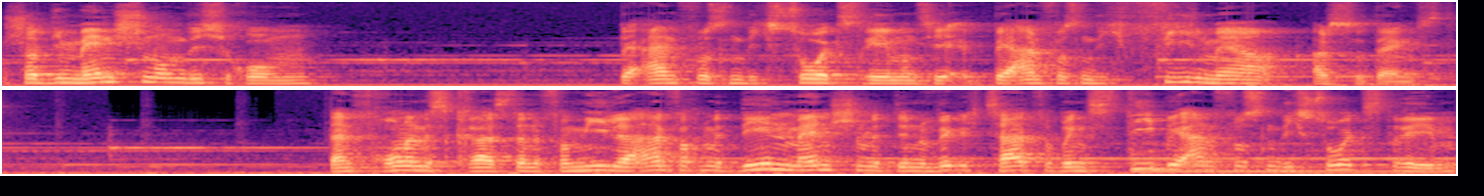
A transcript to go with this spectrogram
Schau, die Menschen um dich herum beeinflussen dich so extrem und sie beeinflussen dich viel mehr, als du denkst. Dein Freundeskreis, deine Familie, einfach mit den Menschen, mit denen du wirklich Zeit verbringst, die beeinflussen dich so extrem.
